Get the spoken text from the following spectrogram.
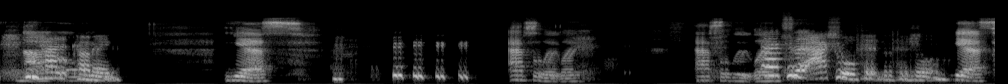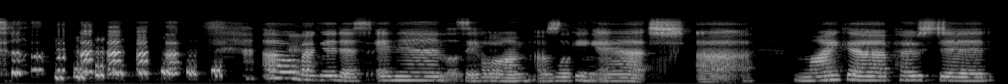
He had it coming. Yes. Absolutely. Absolutely. Back to the actual pit and the pendulum. Yes. oh my goodness. And then let's see, hold on. I was looking at uh Micah posted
